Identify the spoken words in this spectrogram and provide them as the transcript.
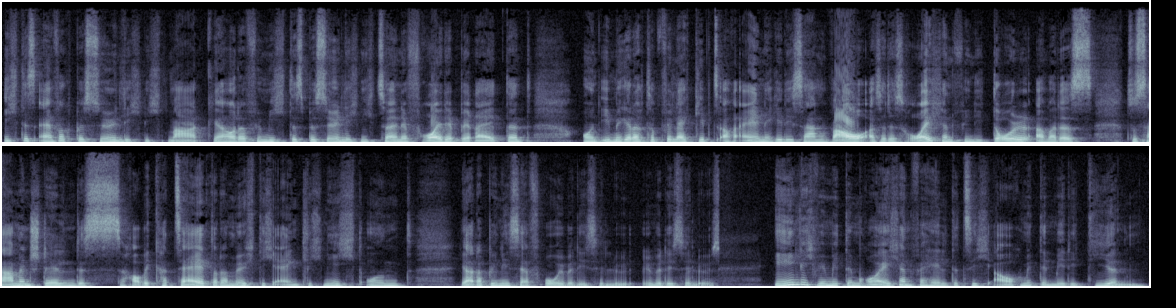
ich das einfach persönlich nicht mag, ja, oder für mich das persönlich nicht so eine Freude bereitet. Und ich mir gedacht habe, vielleicht gibt es auch einige, die sagen, wow, also das Räuchern finde ich toll, aber das Zusammenstellen, das habe ich keine Zeit oder möchte ich eigentlich nicht. Und ja, da bin ich sehr froh über diese, über diese Lösung. Ähnlich wie mit dem Räuchern verhält es sich auch mit dem Meditieren.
